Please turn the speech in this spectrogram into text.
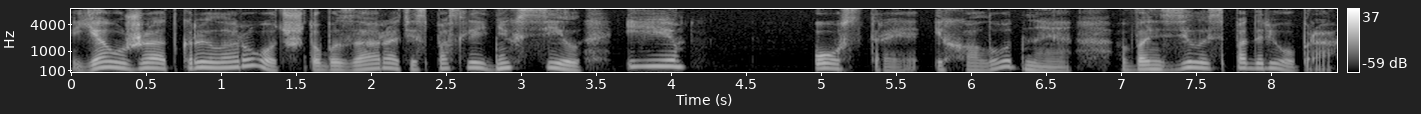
Я уже открыла рот, чтобы заорать из последних сил, и... Острое и холодное вонзилось под ребра,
